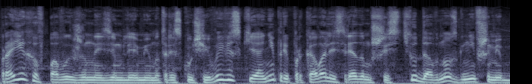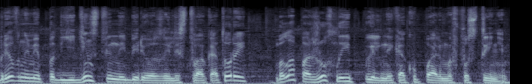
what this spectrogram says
Проехав по выжженной земле мимо трескучей вывески, они припарковались рядом с шестью давно сгнившими бревнами под единственной березой, листва которой была пожухлой и пыльной, как у пальмы в пустыне.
